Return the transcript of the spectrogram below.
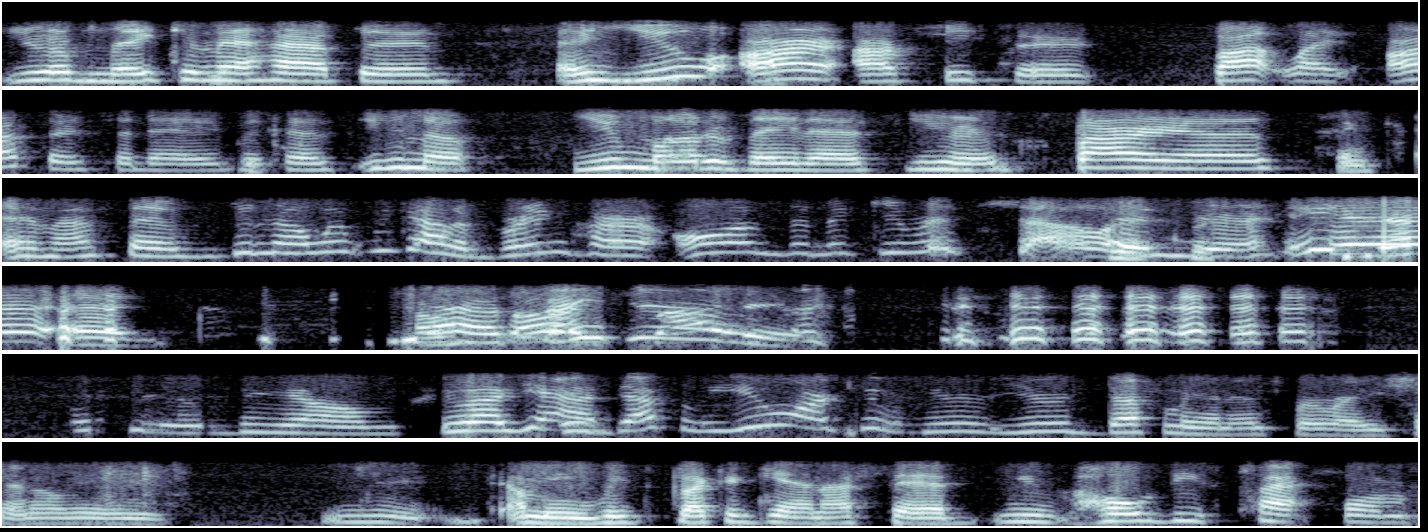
you're making it happen, and you are our featured spotlight author today because you know you motivate us, you inspire us, and I said, you know what, we got to bring her on the Nikki Rich show, and you're here, and Yes, so thank you. the um well yeah definitely you are too you're you're definitely an inspiration i mean you i mean we like again i said you hold these platforms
